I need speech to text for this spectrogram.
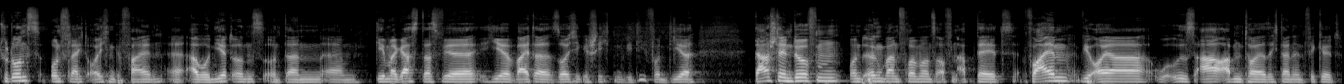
Tut uns und vielleicht euch einen Gefallen, äh, abonniert uns und dann ähm, geben wir Gast, dass wir hier weiter solche Geschichten wie die von dir darstellen dürfen und irgendwann freuen wir uns auf ein Update. Vor allem, wie euer USA-Abenteuer sich dann entwickelt.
